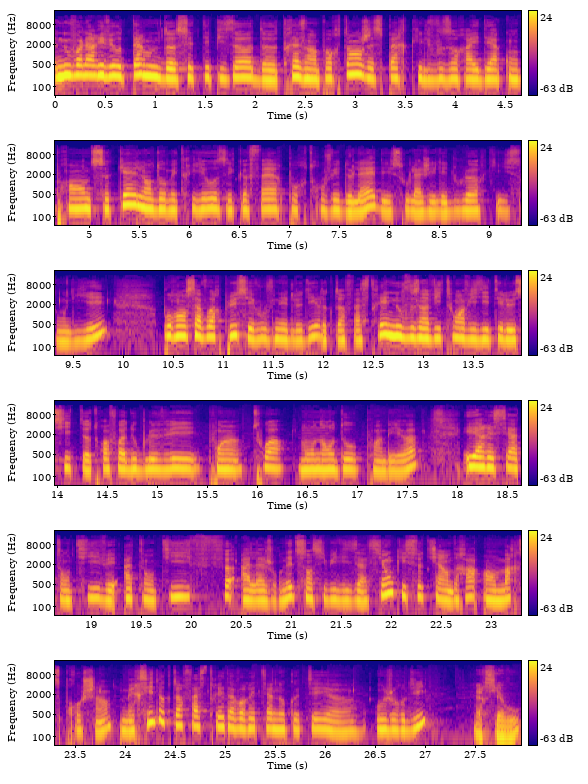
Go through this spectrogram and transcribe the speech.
Nous voilà arrivés au terme de cet épisode très important. J'espère qu'il vous aura aidé à comprendre ce qu'est l'endométriose et que faire pour trouver de l'aide et soulager les douleurs qui y sont liées. Pour en savoir plus, et vous venez de le dire, docteur Fastré, nous vous invitons à visiter le site www.toimonendo.be et à rester attentive et attentif à la journée de sensibilisation qui se tiendra en mars prochain. Merci docteur Fastré d'avoir été à nos côtés euh, aujourd'hui. Merci à vous.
